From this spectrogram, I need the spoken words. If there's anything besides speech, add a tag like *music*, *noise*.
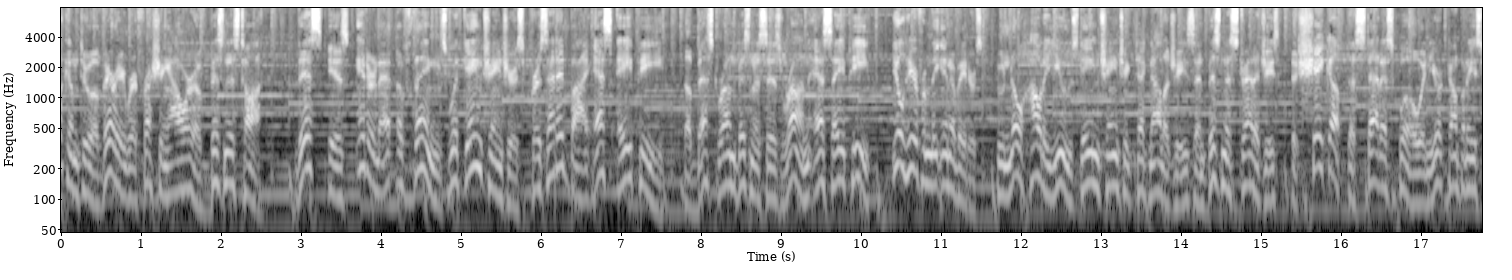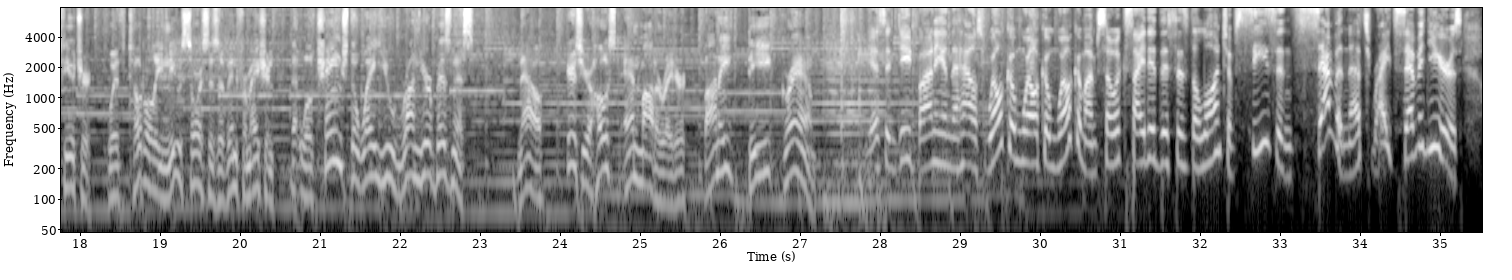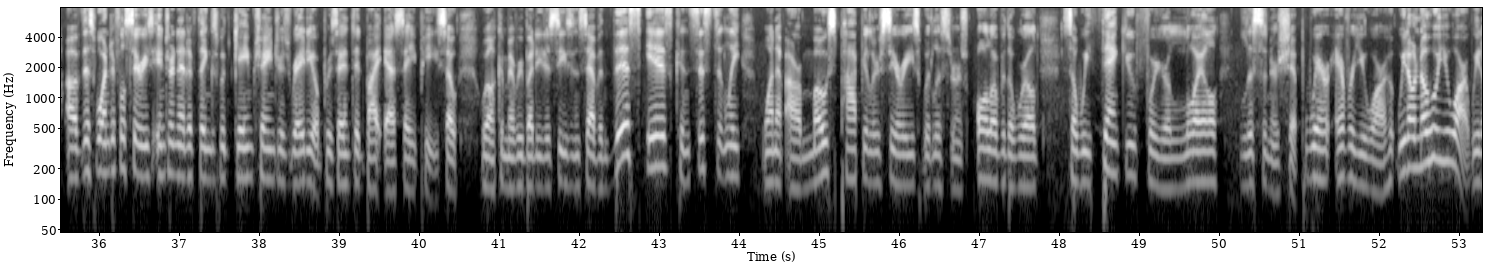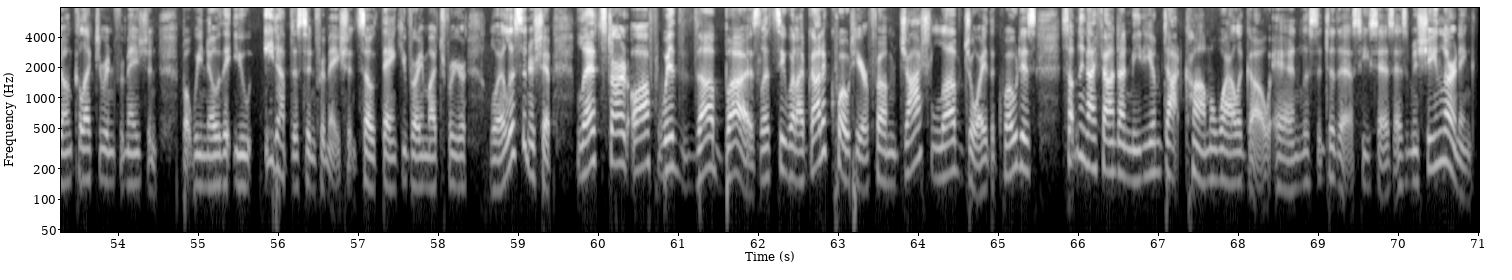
Welcome to a very refreshing hour of business talk. This is Internet of Things with Game Changers presented by SAP. The best run businesses run SAP. You'll hear from the innovators who know how to use game changing technologies and business strategies to shake up the status quo in your company's future with totally new sources of information that will change the way you run your business. Now, here's your host and moderator, Bonnie D. Graham. Yes, indeed. Bonnie in the house. Welcome, welcome, welcome. I'm so excited. This is the launch of season seven. That's right. Seven years of this wonderful series, Internet of Things with Game Changers Radio, presented by SAP. So welcome everybody to season seven. This is consistently one of our most popular series with listeners all over the world. So we thank you for your loyal listenership wherever you are. We don't know who you are. We don't collect your information, but we know that you eat up this information. So thank you very much for your loyal listenership. Let's start off with the buzz. Let's see what I've got a quote here from Josh Lovejoy. The quote is something I found on medium.com a while ago and listen to this. He says, as machine learning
